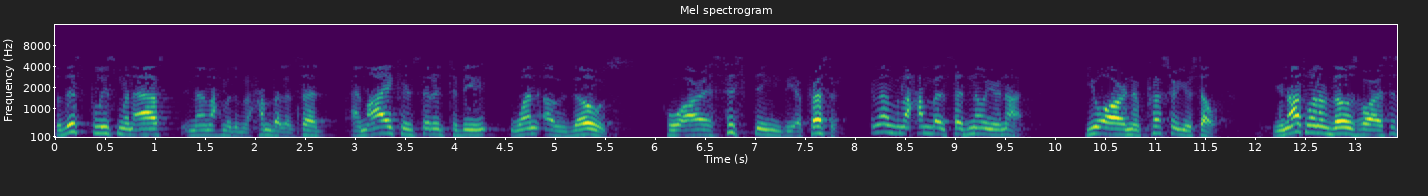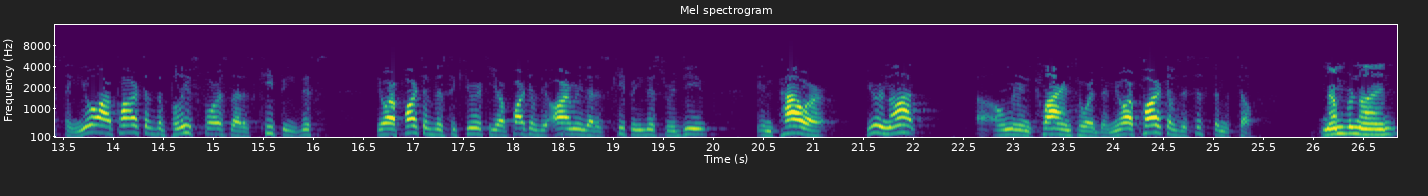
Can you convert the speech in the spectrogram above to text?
So this policeman asked Imam Ahmad ibn Hanbal and said, Am I considered to be one of those who are assisting the oppressors? Imam ibn Hanbal said, No, you're not. You are an oppressor yourself. You're not one of those who are assisting. You are part of the police force that is keeping this. You are part of the security. You are part of the army that is keeping this regime in power. You're not uh, only inclined toward them. You are part of the system itself. Number nine,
